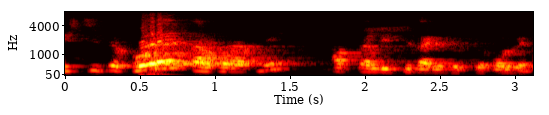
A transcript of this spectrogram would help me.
নিশ্চিত করে তারপর আপনি আপনার লিস্টে তাকে যুক্ত করবেন।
